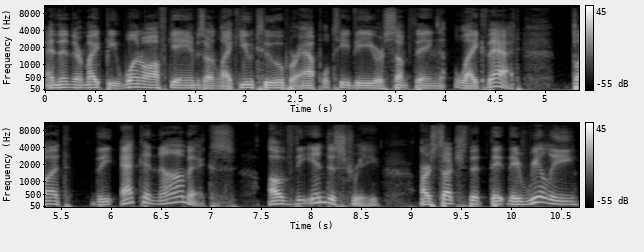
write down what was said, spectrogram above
And then there might be one off games on like YouTube or Apple TV or something like that. But the economics of the industry are such that they, they really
